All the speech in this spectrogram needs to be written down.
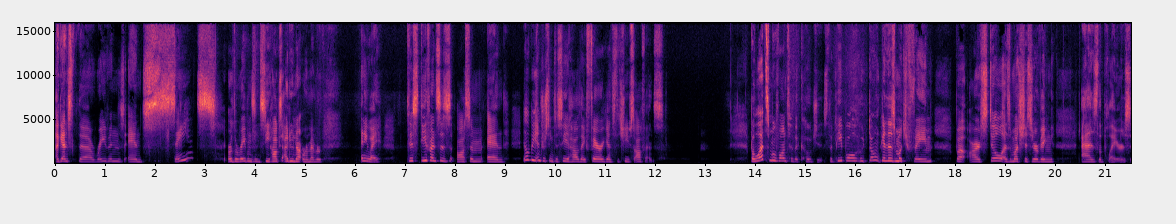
against the Ravens and Saints or the Ravens and Seahawks. I do not remember. Anyway, this defense is awesome and it'll be interesting to see how they fare against the Chiefs offense. But let's move on to the coaches, the people who don't get as much fame but are still as much deserving as the players.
